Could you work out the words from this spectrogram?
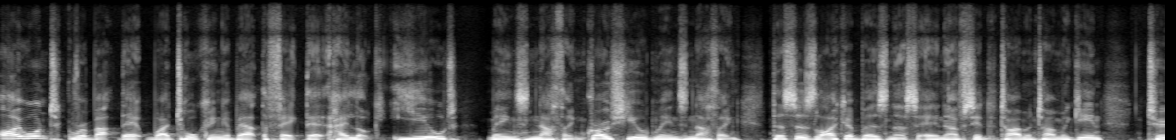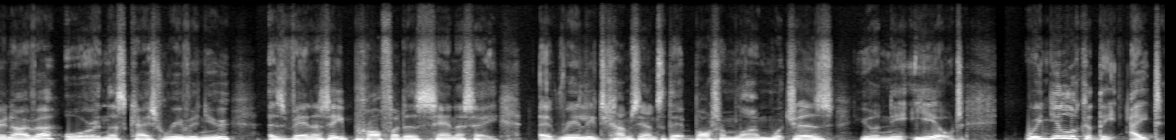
I want to rebut that by talking about the fact that, hey, look, yield means nothing. Gross yield means nothing. This is like a business. And I've said it time and time again turnover, or in this case, revenue, is vanity, profit is sanity. It really comes down to that bottom line, which is your net yield. When you look at the eight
